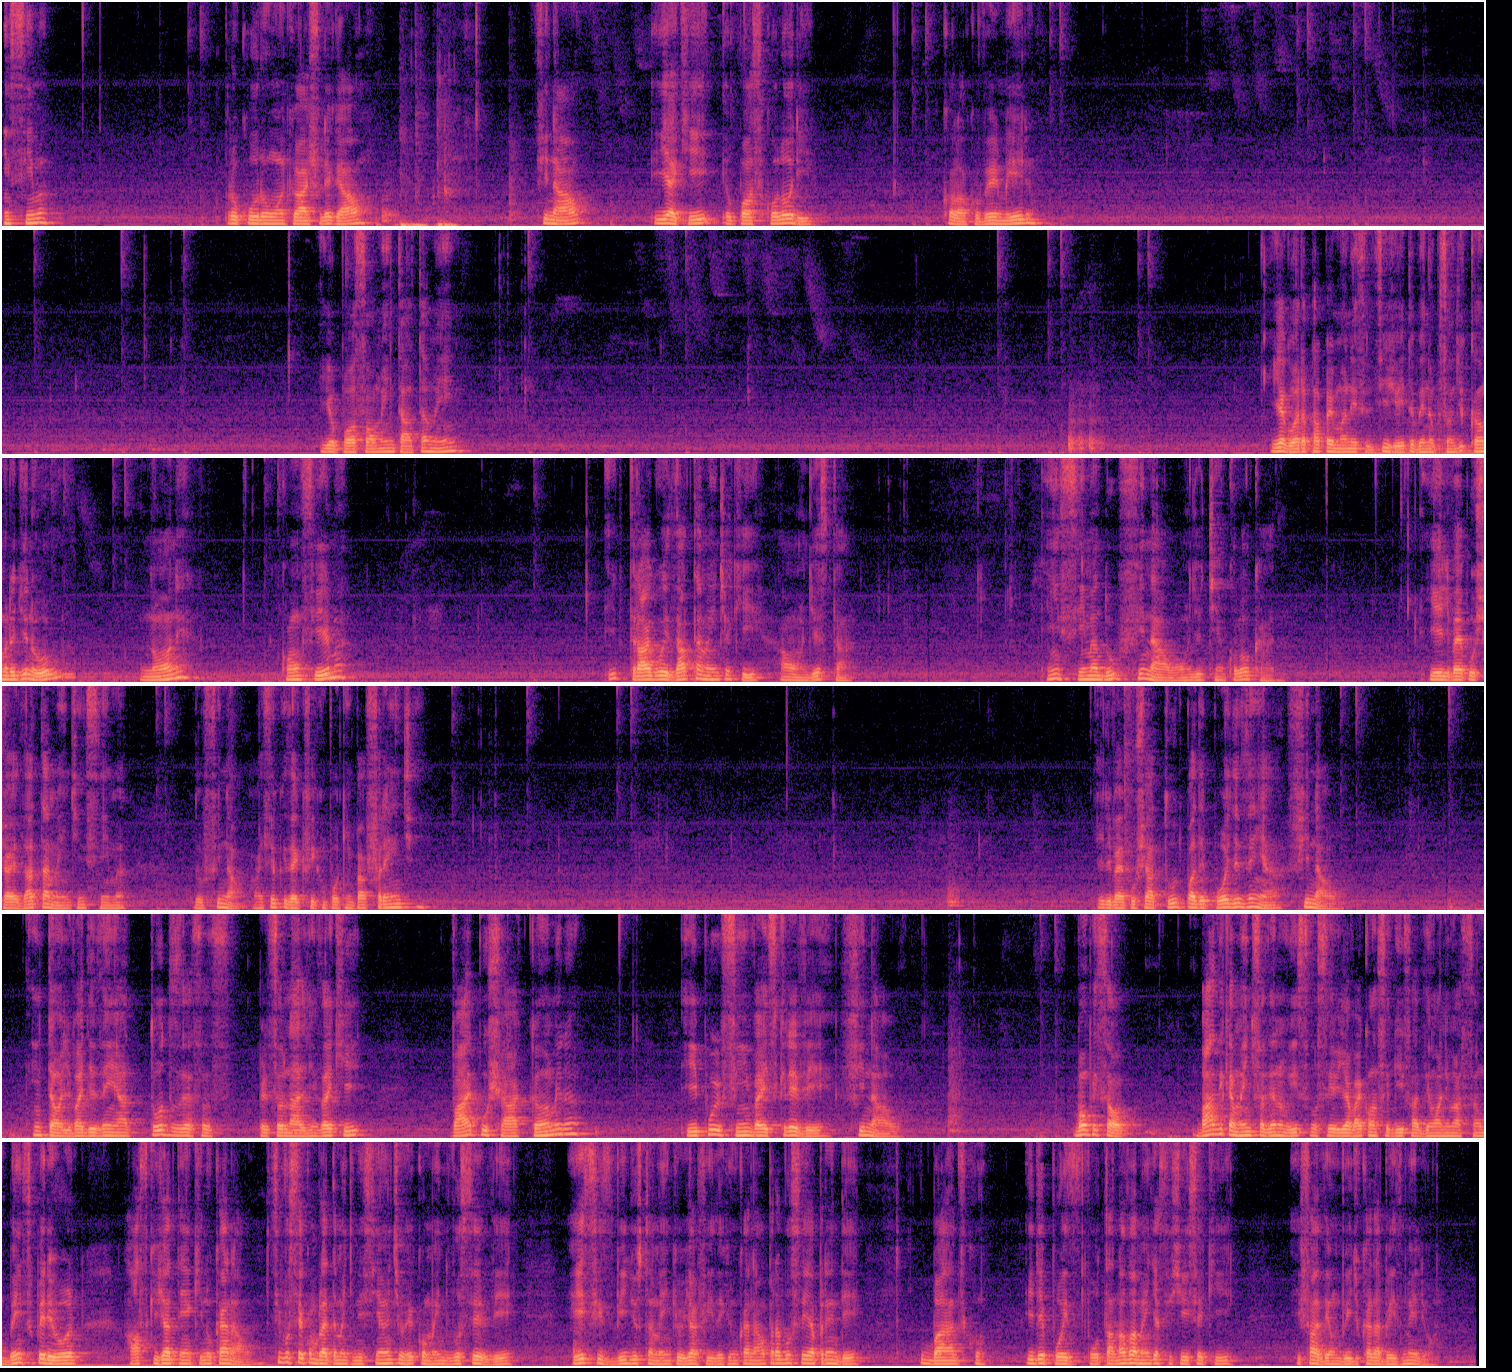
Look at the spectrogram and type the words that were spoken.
em cima. Procuro uma que eu acho legal. Final. E aqui eu posso colorir. Coloco o vermelho. E eu posso aumentar também. E agora para permanecer desse jeito, vem na opção de câmera de novo. None. Confirma. E trago exatamente aqui, aonde está. Em cima do final, onde eu tinha colocado. E ele vai puxar exatamente em cima do final. Mas se eu quiser que fique um pouquinho para frente, ele vai puxar tudo para depois desenhar final. Então ele vai desenhar todas essas personagens aqui, vai puxar a câmera e por fim vai escrever final. Bom pessoal, basicamente fazendo isso você já vai conseguir fazer uma animação bem superior aos que já tem aqui no canal. Se você é completamente iniciante, eu recomendo você ver esses vídeos também que eu já fiz aqui no canal para você aprender o básico e depois voltar novamente a assistir isso aqui e fazer um vídeo cada vez melhor.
